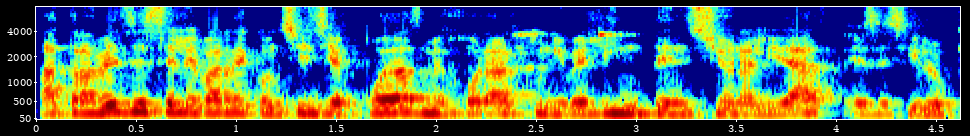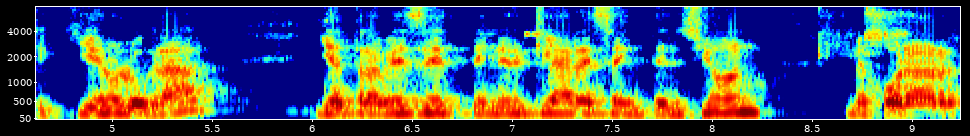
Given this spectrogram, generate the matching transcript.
A través de ese elevar de conciencia puedas mejorar tu nivel de intencionalidad, es decir, lo que quiero lograr, y a través de tener clara esa intención, mejorar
